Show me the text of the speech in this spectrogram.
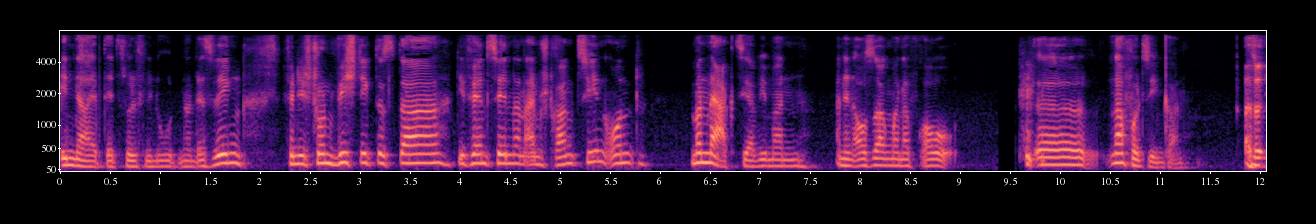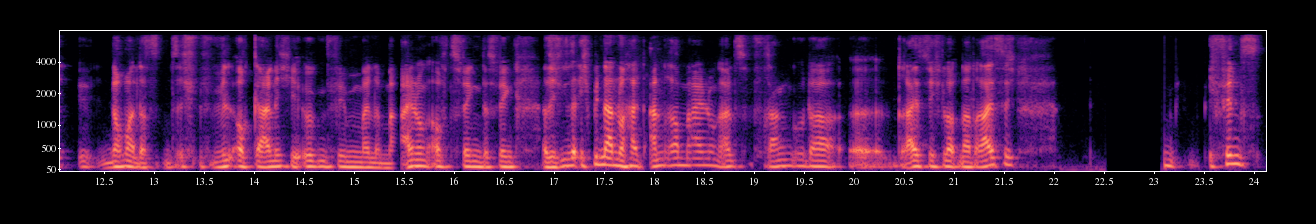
innerhalb der zwölf Minuten. Und deswegen finde ich schon wichtig, dass da die Fanszenen an einem Strang ziehen und man merkt es ja, wie man an den Aussagen meiner Frau äh, nachvollziehen kann. Also nochmal, das, ich will auch gar nicht hier irgendwie meine Meinung aufzwingen. Deswegen, also ich, ich bin da nur halt anderer Meinung als Frank oder äh, 30 Lottner 30. Ich finde es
